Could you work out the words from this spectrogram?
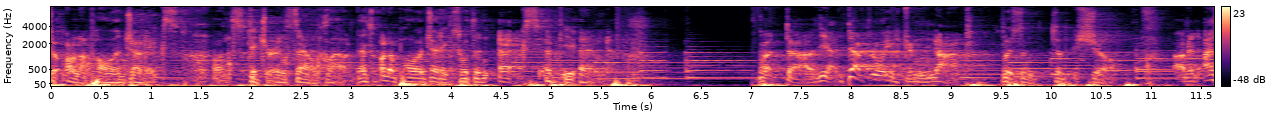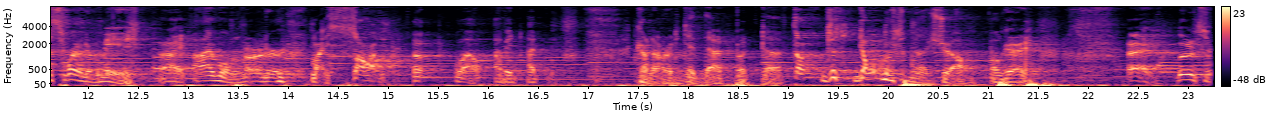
to Unapologetix on Stitcher and SoundCloud. That's Unapologetix with an X at the end. But uh, yeah, definitely do not listen to the show. I mean, I swear to me, alright, I will murder my son. Uh, well, I mean, I kind of already did that, but uh, don't, just don't listen to the show, okay? Hey, Lucy,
